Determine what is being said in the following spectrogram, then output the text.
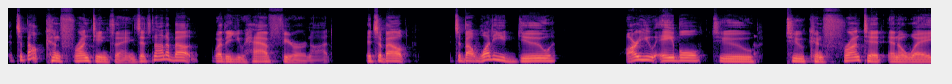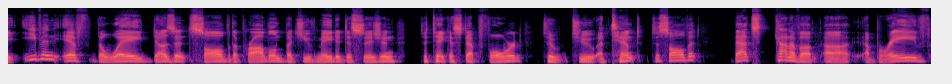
it's about confronting things. It's not about whether you have fear or not. It's about it's about what do you do? Are you able to to confront it in a way, even if the way doesn't solve the problem, but you've made a decision to take a step forward to to attempt to solve it. That's kind of a a, a brave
